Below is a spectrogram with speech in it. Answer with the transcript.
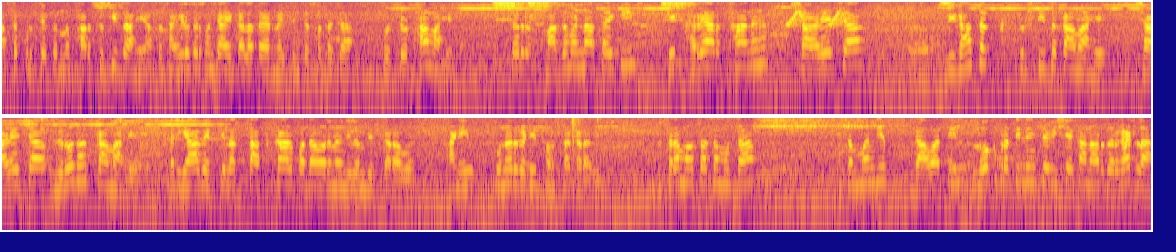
असं कृत्य करणं फार चुकीचं आहे. असं सांगितलं तर पण ते ऐकायला तयार नाहीत. त्यांच्या स्वतःच्या गोष्टीवर ठाम आहेत. तर माझं म्हणणं असं आहे की हे खऱ्या अर्थानं शाळेच्या विघातक दृष्टीचं काम आहे. शाळेच्या विरोधात काम आहे. तर या व्यक्तीला तात्काळ पदावरनं निलंबित करावं आणि पुनर्गठित संस्था करावी. दुसरा महत्त्वाचा मुद्दा संबंधित गावातील लोकप्रतिनिधींच्या विषय कानावर जर घातला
